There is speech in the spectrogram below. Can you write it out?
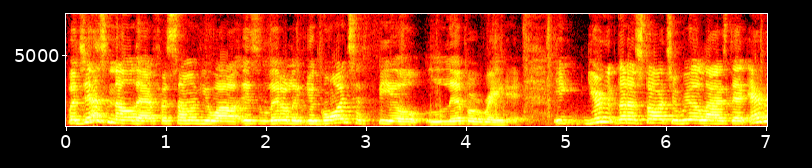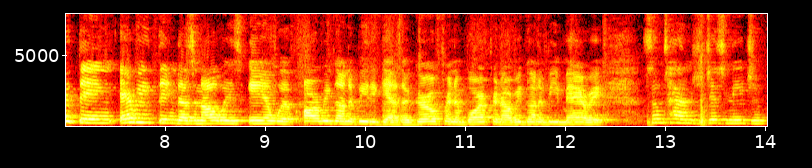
But just know that for some of you all, it's literally, you're going to feel liberated. You're going to start to realize that everything, everything doesn't always end with, are we going to be together? Girlfriend and boyfriend, are we going to be married? Sometimes you just need your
